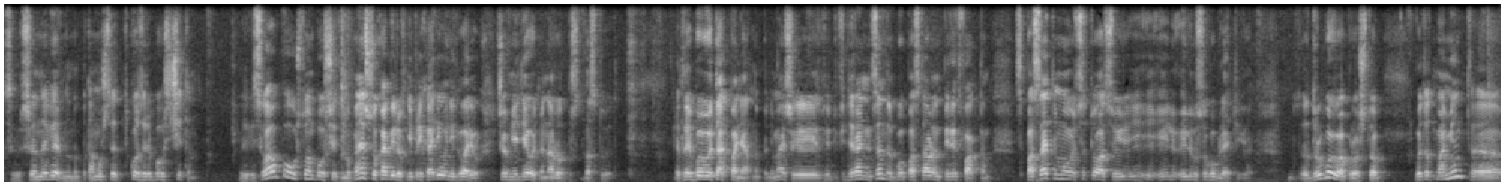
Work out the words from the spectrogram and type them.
Совершенно верно, но потому что этот козырь был считан. И слава богу, что он был считан. Но понятно, что Хабиров не приходил и не говорил, что мне делать, мне народ бастует. Это было и так понятно, понимаешь? И федеральный центр был поставлен перед фактом спасать ему ситуацию или, или усугублять ее. Другой вопрос, что в этот момент э,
